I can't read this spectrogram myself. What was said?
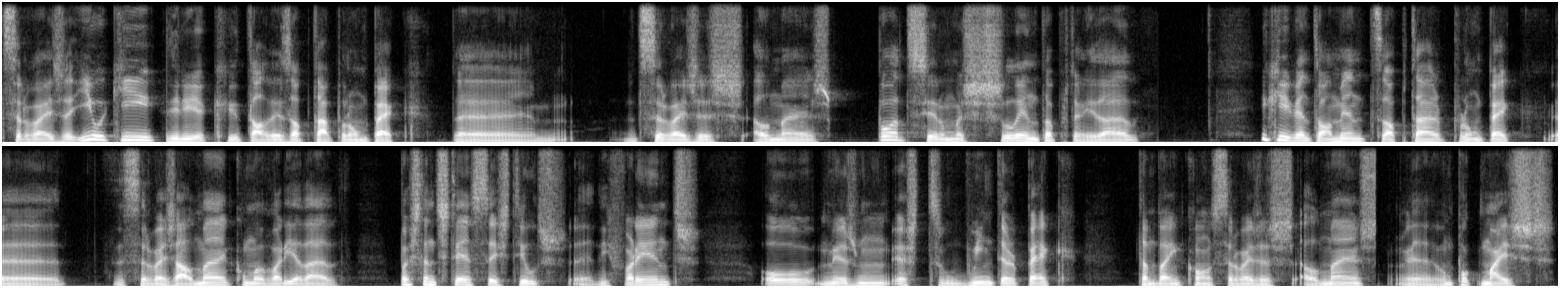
de cerveja. E eu aqui diria que talvez optar por um pack uh, de cervejas alemãs pode ser uma excelente oportunidade. E que eventualmente optar por um pack uh, de cerveja alemã com uma variedade bastante extensa, estilos uh, diferentes, ou mesmo este Winter Pack, também com cervejas alemãs, um pouco mais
